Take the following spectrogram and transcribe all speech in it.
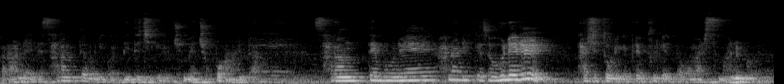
바로 하나님의 사랑 때문인 걸 믿으시기를 주면 축복합니다. 사랑 때문에 하나님께서 은혜를 다시 또 우리에게 베풀겠다고 말씀하는 거예요.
